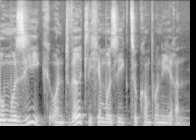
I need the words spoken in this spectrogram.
um Musik und wirkliche Musik zu komponieren.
